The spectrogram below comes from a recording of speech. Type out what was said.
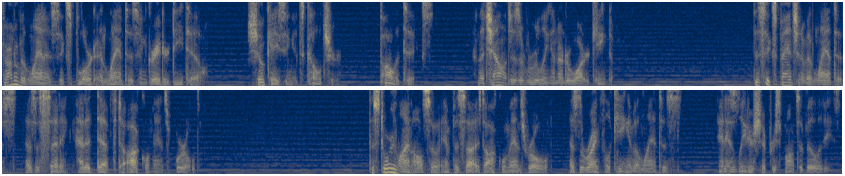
Throne of Atlantis explored Atlantis in greater detail, showcasing its culture, politics, and the challenges of ruling an underwater kingdom. This expansion of Atlantis as a setting added depth to Aquaman's world. The storyline also emphasized Aquaman's role as the rightful king of Atlantis and his leadership responsibilities.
